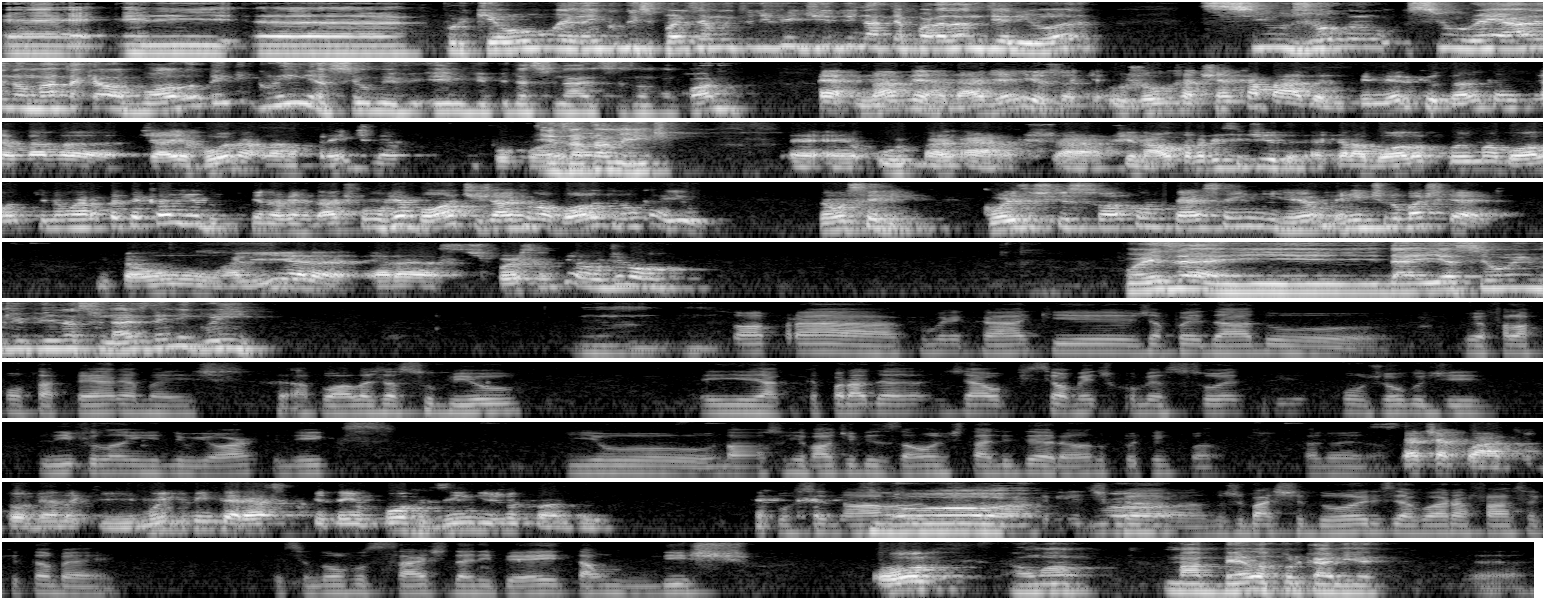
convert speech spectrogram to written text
É, ele, uh, porque o elenco do Spurs é muito dividido e na temporada anterior se o jogo, se o Ray Allen não mata aquela bola, o Danny Green ia ser o MVP das finais, vocês não concordam? É, na verdade é isso. É o jogo já tinha acabado ali. Primeiro que o Duncan já tava, já errou lá na frente, né? Um pouco antes. Exatamente. é, é, o, a, a, final estava decidida. Aquela bola foi uma bola que não era para ter caído, porque na verdade foi um rebote já de uma bola que não caiu. Então, assim, coisas que só acontecem realmente no basquete. Então, ali era, era Spurs campeão de novo. Pois é, e daí ia ser o MVP das finais Danny Green. Só para comunicar que já foi dado, eu ia falar pontapé, né, mas a bola já subiu e a temporada já oficialmente começou entre, com o jogo de Cleveland e New York, Knicks, e o nosso rival de divisão está liderando por enquanto. Tá ganhando. 7x4, estou vendo aqui. Muito me interessa porque tem o Porzingis no canto. Por sinal, boa, crítica boa. nos bastidores e agora faço aqui também. Esse novo site da NBA está um lixo. Oh. É uma, uma bela porcaria. É.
